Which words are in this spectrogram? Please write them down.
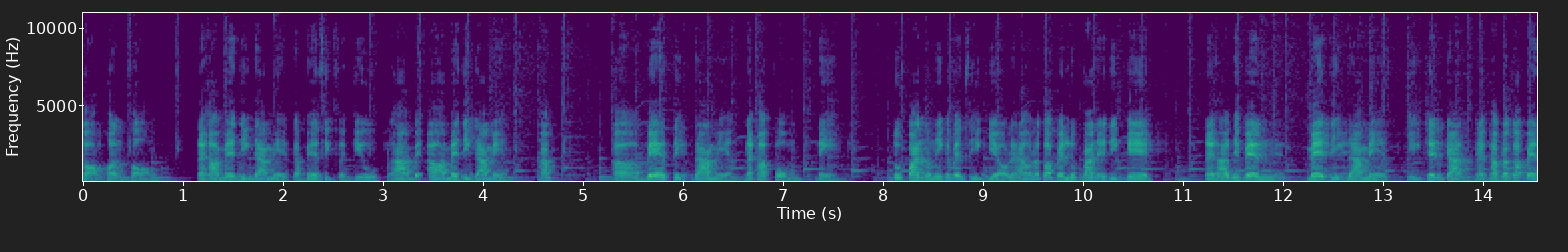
สองคอนสองนะครับเมจิกดาเมจกับเบสิกสกิลอ่าเอ่อเมจิกดาเมจกับเอ่อเบสิกดาเมจนะครับผมนี่ลูกปั้นตรงนี้ก็เป็นสีเขียวแล้ว แล้วก็เป็นลูกปั้น ADK นะครับที่เป็นเมจิกดาเมจอีกเช่นกันนะครับ แล้วก็เป็น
